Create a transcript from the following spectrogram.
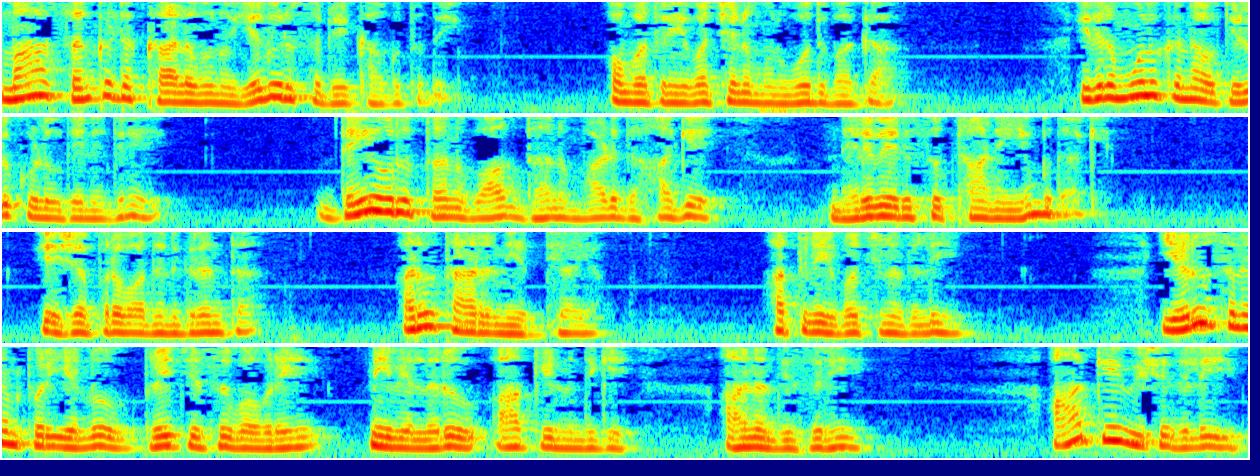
ಮಹಾ ಸಂಕಟ ಕಾಲವನ್ನು ಎದುರಿಸಬೇಕಾಗುತ್ತದೆ. ಒಂಬತ್ತನೇ ವಚನವನ್ನು ಓದುವಾಗ ಇದರ ಮೂಲಕ ನಾವು ತಿಳಿದುಕೊಳ್ಳುವುದೇನೆಂದರೆ ದೇವರು ತಾನು ವಾಗ್ದಾನ ಮಾಡಿದ ಹಾಗೆ ನೆರವೇರಿಸುತ್ತಾನೆ ಎಂಬುದಾಗಿ. ಯಶಪ್ರವಾದನ ಗ್ರಂಥ ಅರವತ್ತಾರನೇ ಅಧ್ಯಾಯ ಹತ್ತನೇ ವಚನದಲ್ಲಿ ಯರುಸಲೆಂ ಪುರಿಯನ್ನು ಪ್ರೀತಿಸುವವರೇ, ನೀವೆಲ್ಲರೂ ಆಕೆಯೊಂದಿಗೆ ಆನಂದಿಸಿರಿ, ಆಕೆ ವಿಷಯದಲ್ಲಿ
